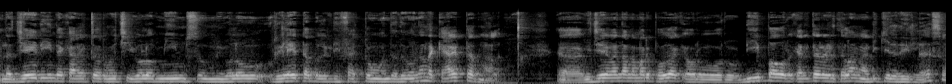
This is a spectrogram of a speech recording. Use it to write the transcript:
அந்த ஜேடி இந்த கேரக்டர் வச்சு இவ்வளோ மீம்ஸும் இவ்வளோ ரிலேட்டபிலிட்டி ஃபேக்டும் வந்தது வந்து அந்த கேரக்டர்னால விஜய் வந்து அந்த மாதிரி பொதுவாக ஒரு ஒரு டீப்பாக ஒரு கேரக்டர் எடுத்தெல்லாம் நடிக்கிறது இல்லை. ஸோ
